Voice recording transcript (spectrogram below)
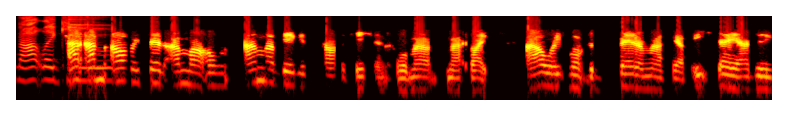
not like you I, I'm always said I'm my own. I'm my biggest competition. Or my, my like I always want to better myself each day. I do.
